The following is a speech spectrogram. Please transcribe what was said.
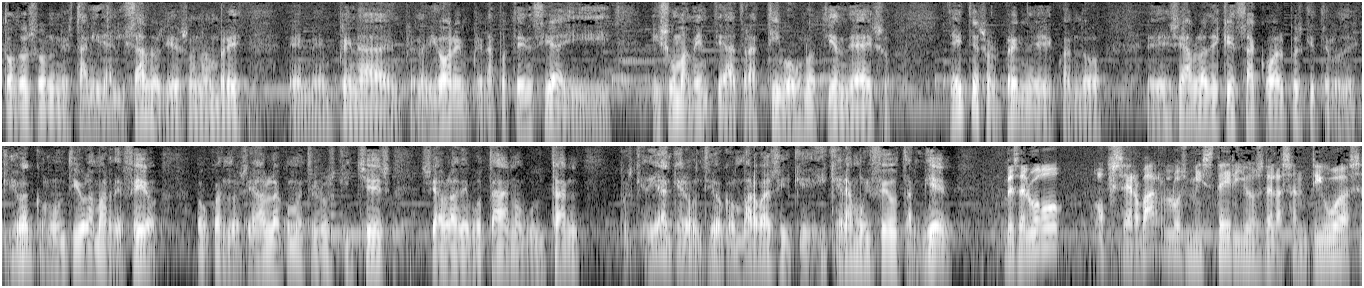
todos son, están idealizados y es un hombre en, plena, en vigor, en plena potencia y, sumamente atractivo. Uno tiende a eso. Y ahí te sorprende cuando eh, se habla de que Zacoal, pues que te lo describan como un tío la mar de feo. O cuando se habla como entre los quichés, se habla de Botán o Bultán, pues que digan que era un tío con barbas y que era muy feo también. Desde luego, observar los misterios de las antiguas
